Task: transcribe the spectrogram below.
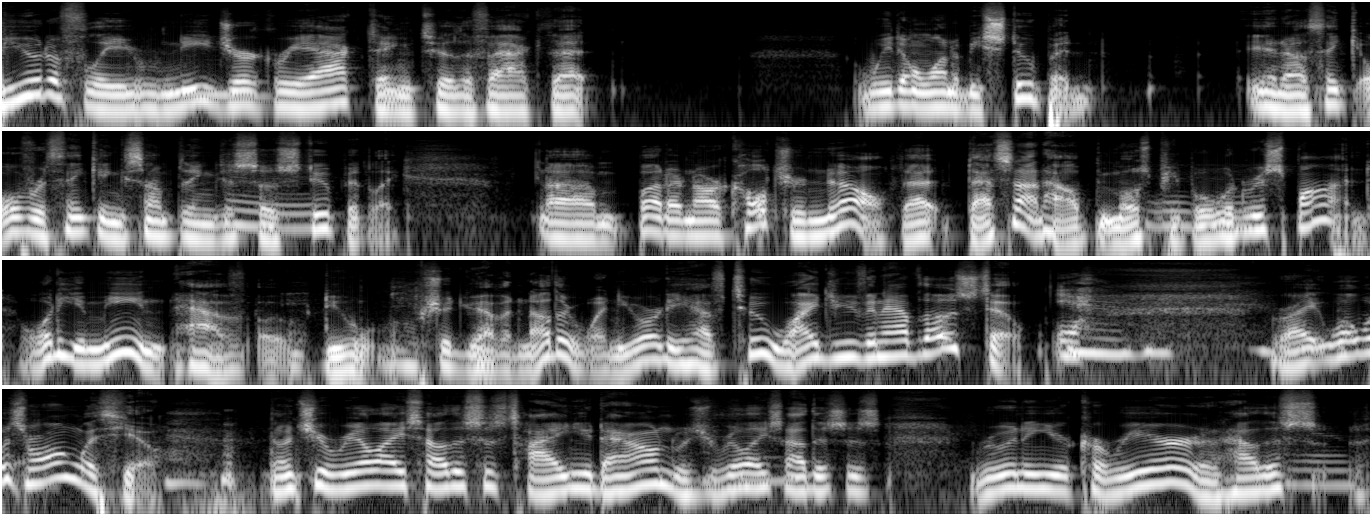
beautifully knee jerk reacting to the fact that we don't want to be stupid, you know, think overthinking something just mm. so stupidly. Um, but in our culture, no, that that's not how most people mm. would mm-hmm. respond. What do you mean? Have do you, should you have another one? You already have two. Why'd you even have those two? Yeah. Mm-hmm right? What was wrong with you? Don't you realize how this is tying you down? Would you realize how this is ruining your career and how this, yeah.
